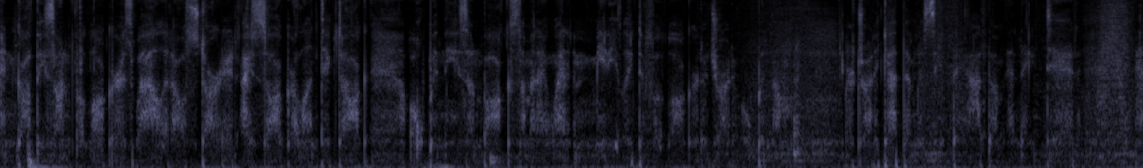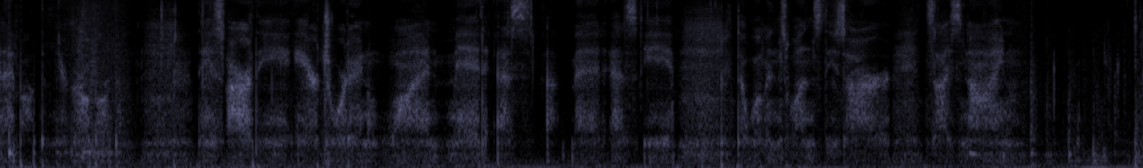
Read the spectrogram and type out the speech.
and got these on Foot Locker as well. It all started. I saw a girl on TikTok open these, unbox them, and I went immediately to Foot Locker to try to open them or try to get them to see if they had them, and they did. And I bought them. Your girl bought them. These are the Air Jordan 1 Mid S SE. The women's ones. These are size 9.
